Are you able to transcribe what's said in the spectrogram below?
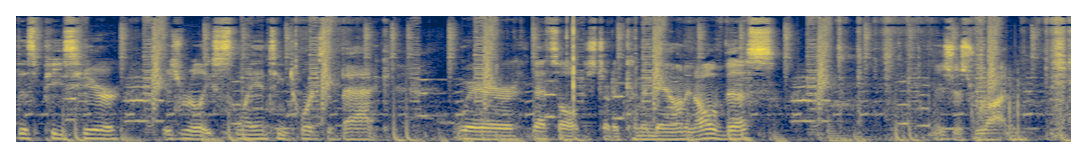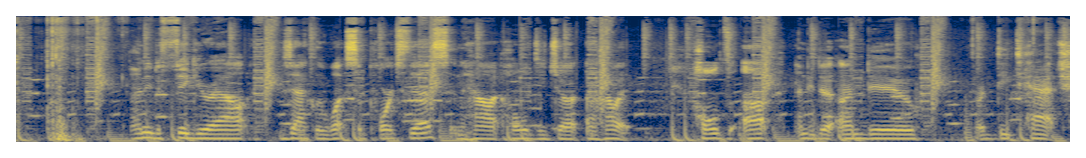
this piece here is really slanting towards the back where that's all just started coming down and all of this is just rotten. I need to figure out exactly what supports this and how it holds each other, uh, how it holds up. I need to undo or detach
